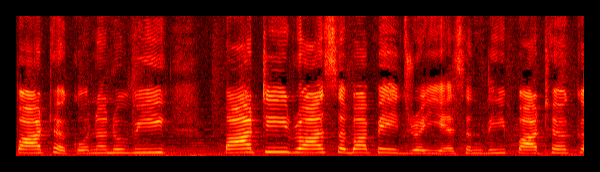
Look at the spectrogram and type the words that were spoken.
ਪਾਠਕ, ਉਹਨਾਂ ਨੂੰ ਵੀ ਪਾਰਟੀ ਰਾਜ ਸਭਾ ਭੇਜ ਰਹੀ ਹੈ। ਸੰਦੀਪ ਪਾਠਕ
